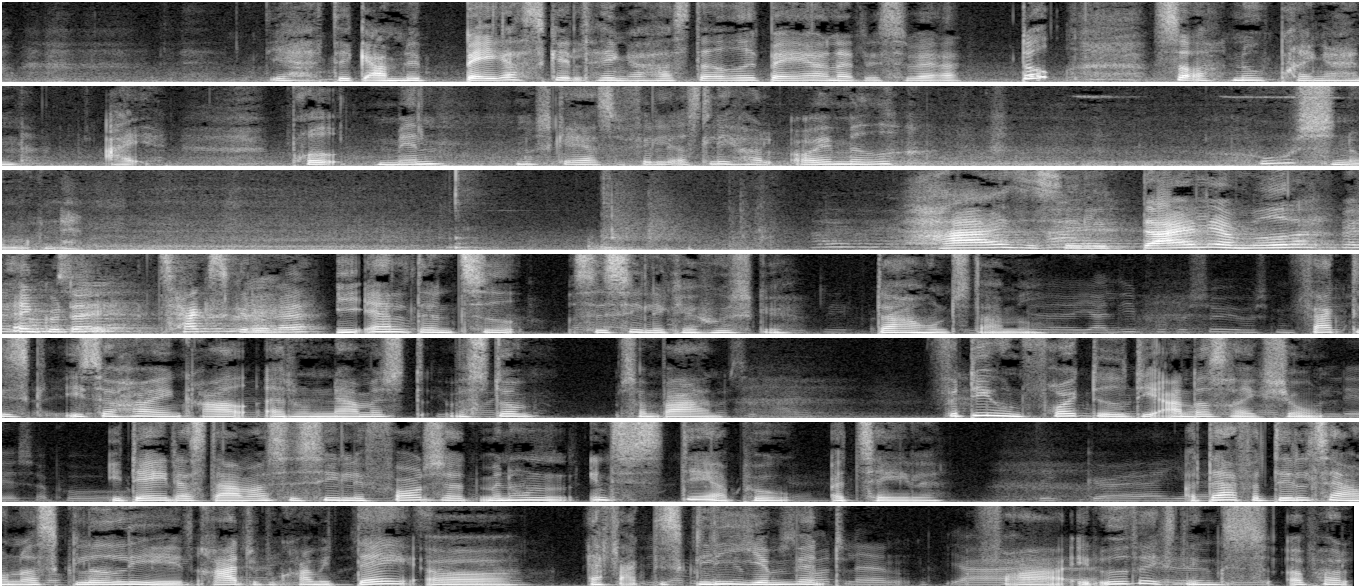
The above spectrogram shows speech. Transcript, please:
ja, det gamle bagerskilt hænger her stadig. Bageren er desværre død, så nu bringer han ej brød. Men nu skal jeg selvfølgelig også lige holde øje med husnummerne. Hej Cecilie, dejligt at møde dig. En god dag. Tak skal du have. I al den tid, Cecilie kan huske, der har hun stammet. Faktisk i så høj en grad, at hun nærmest var stum som barn, fordi hun frygtede de andres reaktion. I dag der stammer Cecilie fortsat, men hun insisterer på at tale. Og derfor deltager hun også glædeligt i et radioprogram i dag, og er faktisk lige hjemvendt fra et udvekslingsophold,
